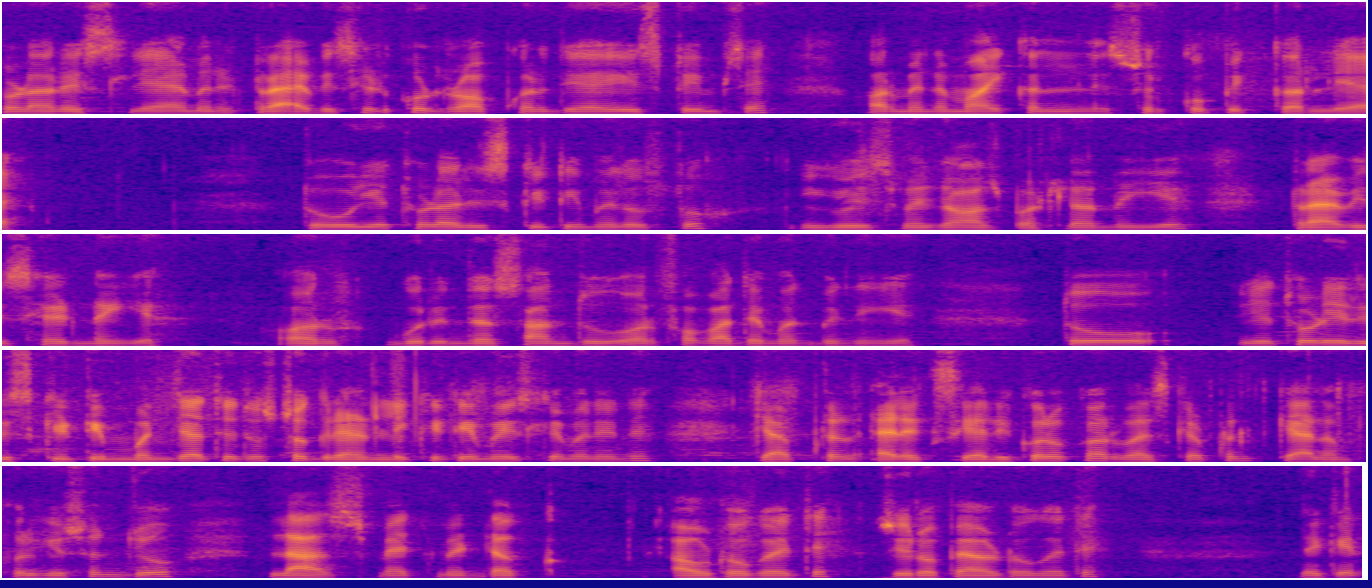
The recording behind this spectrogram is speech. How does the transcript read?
थोड़ा रिस्क लिया है। मैंने ट्राइविस हिड को ड्रॉप कर दिया है इस टीम से, और मैंने माइकल नेसर को पिक कर लिया है। तो ये थोड़ा रिस्की टीम है दोस्तों, क्योंकि इसमें जॉर्ज बटलर नहीं है, ट्रैविस हेड नहीं है। और गुरिंदर सांधु और फवाद अहमद भी नहीं है। तो ये थोड़ी रिस्की टीम बन जाती है दोस्तों। ग्रैंड लीग की टीम है इसलिए मैंने इन्हें कैप्टन एलेक्स कैरी को और वाइस कैप्टन कैलम फर्ग्यूसन जो लास्ट मैच में डक आउट हो गए थे ज़ीरो पे आउट हो गए थे। लेकिन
